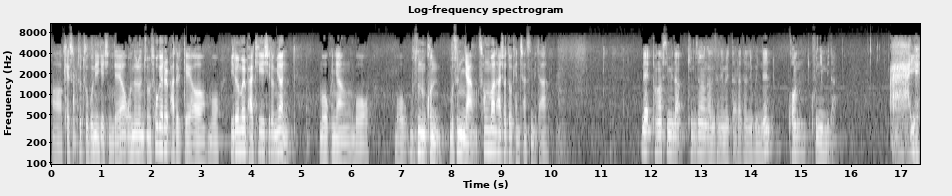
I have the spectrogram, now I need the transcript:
어, 게스트 두 분이 계신데요. 오늘은 좀 소개를 받을게요. 뭐 이름을 밝히기 싫으면 뭐 그냥 뭐, 뭐 무슨 군, 무슨 양 성만 하셔도 괜찮습니다. 네, 반갑습니다. 김성환 강사님을 따라다니고 있는 권군입니다. 아, 예.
